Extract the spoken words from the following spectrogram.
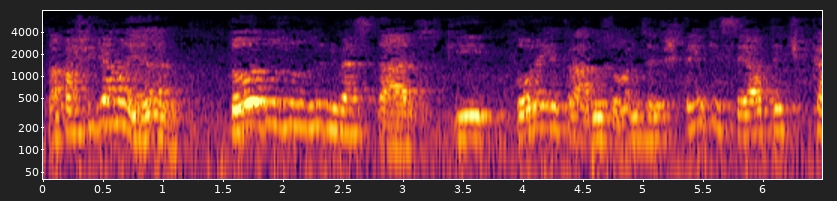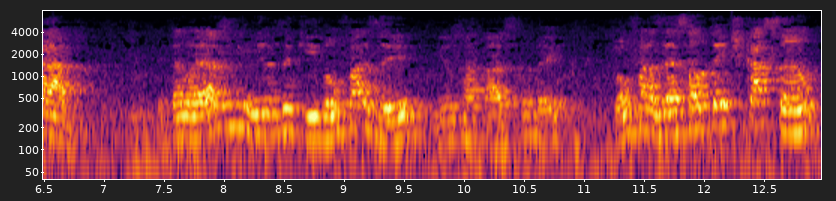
Então, a partir de amanhã, todos os universitários que forem entrar nos ônibus, eles têm que ser autenticados. Então, as meninas aqui vão fazer, e os rapazes também, vão fazer essa autenticação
